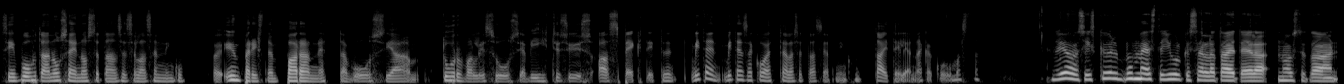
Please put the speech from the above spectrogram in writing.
siinä puhutaan usein, nostetaan se sellaisen niin kuin ympäristön parannettavuus ja turvallisuus ja viihtysyysaspektit. Miten, miten sä koet tällaiset asiat niin kuin taiteilijan näkökulmasta? No joo, siis kyllä mun mielestä julkisella taiteella nostetaan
